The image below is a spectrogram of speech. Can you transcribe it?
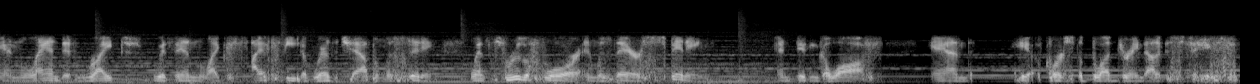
and landed right within like five feet of where the chaplain was sitting. Went through the floor and was there spinning, and didn't go off. And he, of course, the blood drained out of his face,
